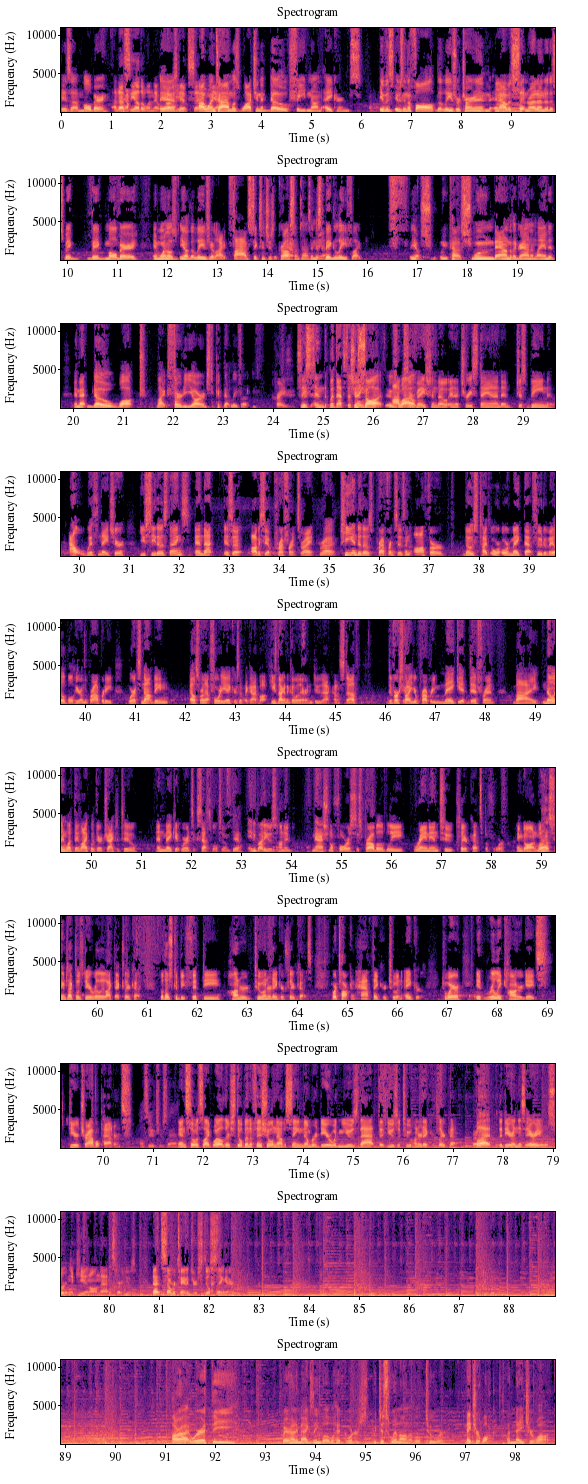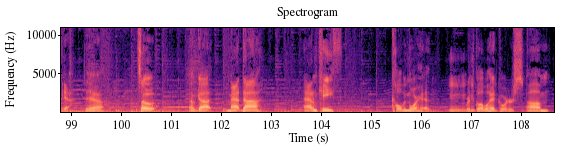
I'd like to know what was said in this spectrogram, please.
is a mulberry. Uh, that's Yep. the other one that I Yeah. was going to say. I one Yeah. time was watching a doe feeding on acorns. It was it was in the fall. The leaves were turning, and, and I was mm-hmm. sitting right under this big big mulberry. And one of those, you know, the leaves are like five six inches across Yeah. sometimes, and this Yeah. big leaf like, you know, sw- kind of swooned down to the ground and landed. And that doe walked like thirty yards to pick that leaf up. Crazy. See, Just- and but that's the She thing. She saw it. It was wild. Observation though in a tree stand and just being out with nature, you see those things, and that is a obviously a preference, right? Right. Key into those preferences and offer those types, or or make that food available here on the property where it's not being elsewhere on that 40 acres that the guy bought. He's not going to go in there and do that kind of stuff. Diversify your property, make it different by knowing what they like, what they're attracted to, and make it where it's accessible to them. Yeah. Anybody who's hunted national forests has probably ran into clear cuts before and gone, well, it seems like those deer really like that clear cut. Well, those could be 50, 100, 200 acre clear cuts. We're talking half acre to an acre to where it really congregates deer travel patterns. I see what you're saying. And so it's like, well, they're still beneficial. Now, the same number of deer wouldn't use that that use a 200 acre clear cut. But the deer in this area will certainly key in on that and start using it. That summer tanager is still singing. All right, we're at the Bear Hunting Magazine Global Headquarters. We just went on a little tour, Nature walk. a nature walk. Yeah. Yeah. So I've got Matt Dye, Adam Keith, Colby Moorhead. We're at the global headquarters. Um,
